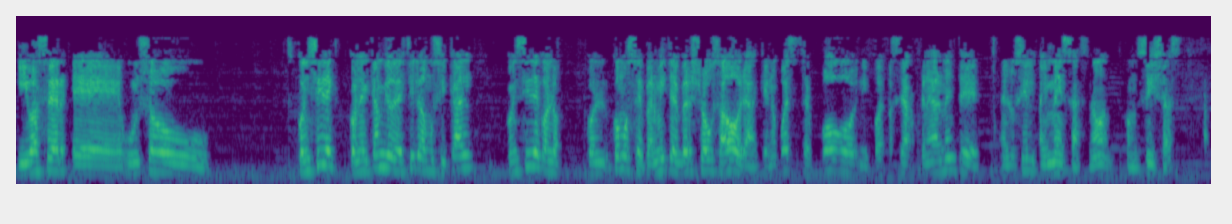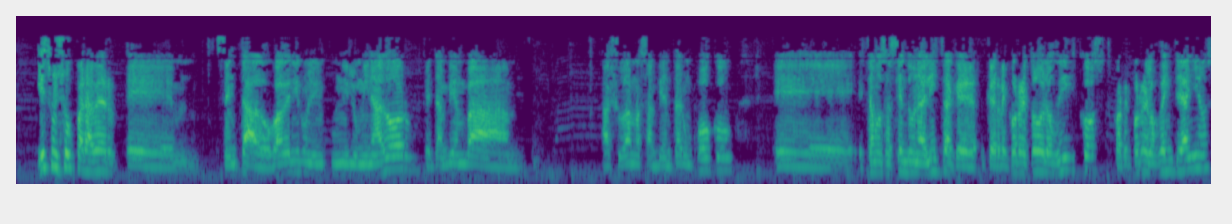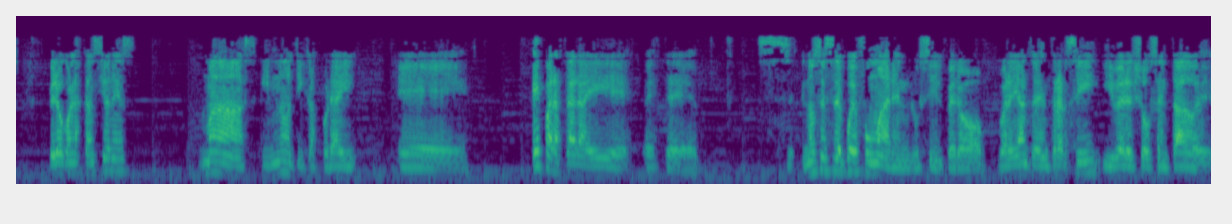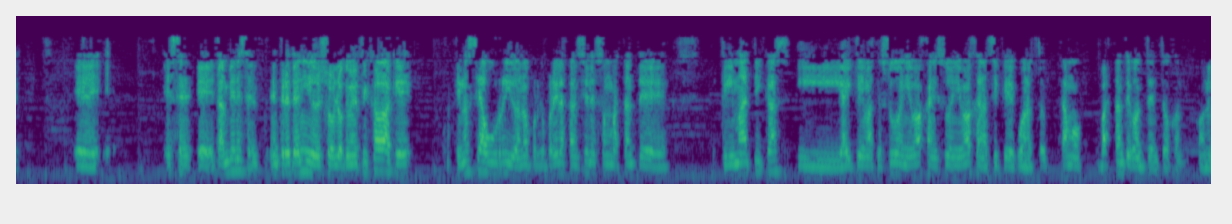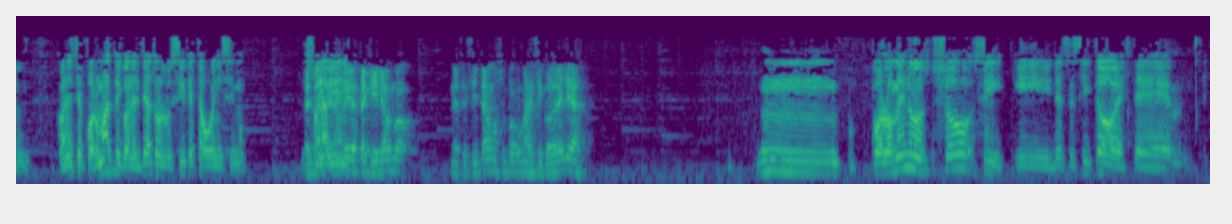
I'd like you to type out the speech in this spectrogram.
y va a ser eh, un show coincide con el cambio de estilo musical, coincide con los con cómo se permite ver shows ahora, que no puedes hacer pogo, ni o sea, generalmente en Lucil hay mesas, ¿no? Con sillas. Y es un show para ver eh, sentado. Va a venir un, un iluminador que también va a ayudarnos a ambientar un poco. Eh, estamos haciendo una lista que, que recorre todos los discos, que recorre los 20 años, pero con las canciones más hipnóticas por ahí. Eh, es para estar ahí, este, no sé si se puede fumar en Lucil, pero por ahí antes de entrar sí y ver el show sentado. eh, eh, es, eh, también es entretenido el show. Lo que me fijaba que, que no sea aburrido, ¿no? Porque por ahí las canciones son bastante climáticas y hay temas que suben y bajan y suben y bajan, así que bueno, estamos bastante contentos con, con, con este formato y con el Teatro Lucil que está buenísimo. ¿Sentís Suena bien. este quilombo necesitamos un poco más de psicodelia? Mm, por lo menos yo sí, y necesito este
